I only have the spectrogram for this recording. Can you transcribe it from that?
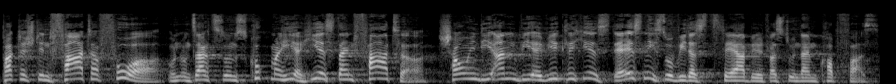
praktisch den Vater vor und, und sagt zu uns, guck mal hier, hier ist dein Vater. Schau ihn dir an, wie er wirklich ist. Er ist nicht so wie das Zerrbild, was du in deinem Kopf hast.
